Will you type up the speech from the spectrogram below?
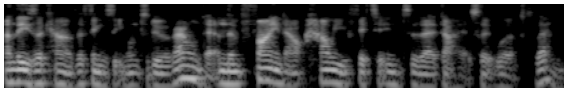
and these are kind of the things that you want to do around it and then find out how you fit it into their diet so it works for them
